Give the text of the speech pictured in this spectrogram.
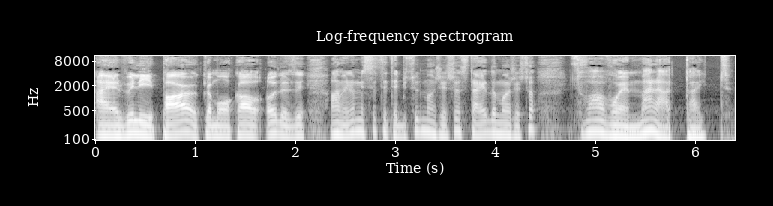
à, élever les peurs que mon corps a de dire Ah, mais non, mais ça, t'es habitué de manger ça, si t'arrêtes de manger ça, tu vas avoir mal à la tête.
